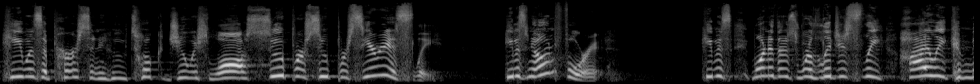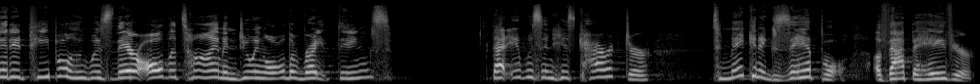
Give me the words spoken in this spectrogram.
he was a person who took Jewish law super, super seriously. He was known for it. He was one of those religiously highly committed people who was there all the time and doing all the right things. That it was in his character to make an example of that behavior,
